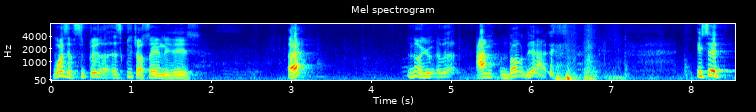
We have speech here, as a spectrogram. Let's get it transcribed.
what's the scripture saying it is? Eh? No, you, I'm don't, yeah. he said,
